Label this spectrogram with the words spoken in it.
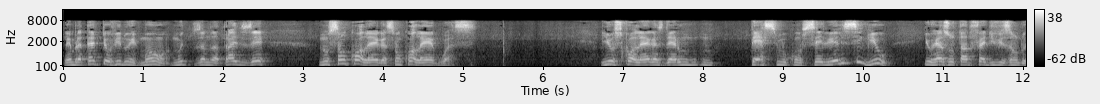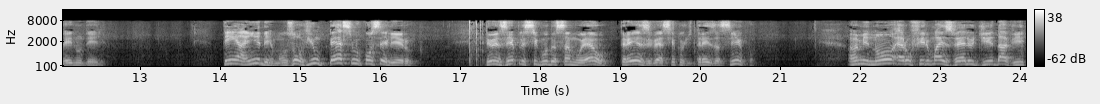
Lembra até de ter ouvido um irmão, muitos anos atrás, dizer: não são colegas, são coléguas. E os colegas deram um, um péssimo conselho e ele seguiu. E o resultado foi a divisão do reino dele. Tem ainda, irmãos, ouvi um péssimo conselheiro. Tem um exemplo em 2 Samuel 13, versículos de 3 a 5. Aminon era o filho mais velho de Davi.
